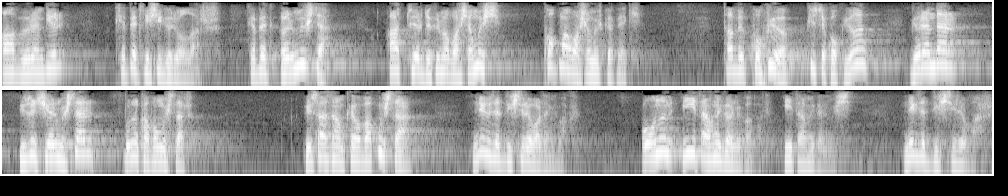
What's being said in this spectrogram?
ah böyle bir köpek dişi görüyorlar. Köpek ölmüş de at tüyer dökülme başlamış, kokma başlamış köpek. Tabi kokuyor, pis de kokuyor. Görenler yüzünü çevirmişler, bunu kapamışlar. İsa Aleyhisselam köpeğe bakmış da ne güzel dişleri var demiş bak. O onun iyi tarafını görmüş bak. İyi tarafını görmüş. Ne güzel dişleri var.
